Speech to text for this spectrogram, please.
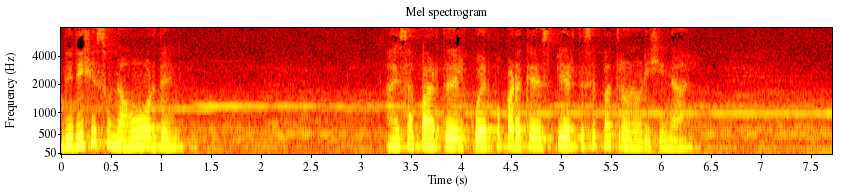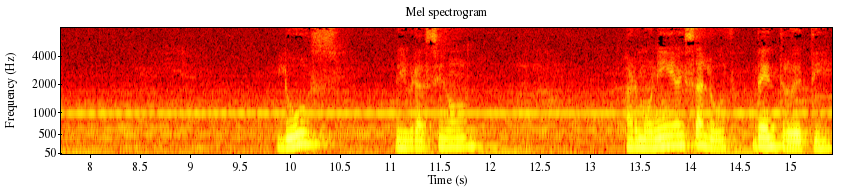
diriges una orden a esa parte del cuerpo para que despierte ese patrón original. Luz, vibración, armonía y salud dentro de ti.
